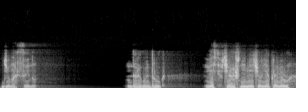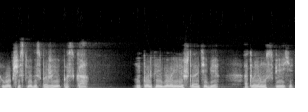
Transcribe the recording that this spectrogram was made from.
Дюма сыну. Дорогой друг, весь вчерашний вечер я провел в обществе госпожи Паска. Мы только и говорили, что о тебе, о твоем успехе,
